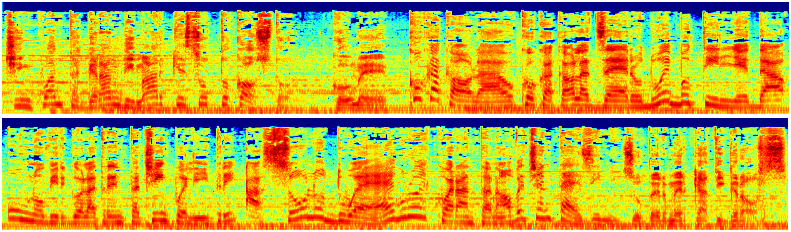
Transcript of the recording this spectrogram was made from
50 grandi marche sotto costo, come Coca-Cola o Coca-Cola Zero, due bottiglie da 1,35 litri a solo 2,49 euro. Supermercati Gross,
